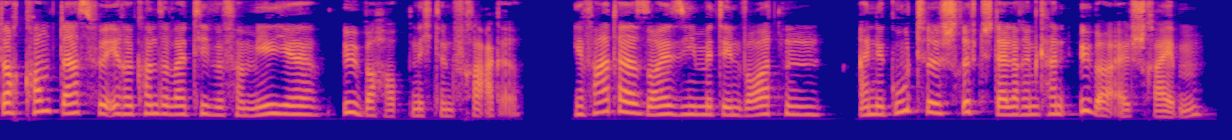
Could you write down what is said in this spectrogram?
Doch kommt das für ihre konservative Familie überhaupt nicht in Frage. Ihr Vater soll sie mit den Worten eine gute Schriftstellerin kann überall schreiben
